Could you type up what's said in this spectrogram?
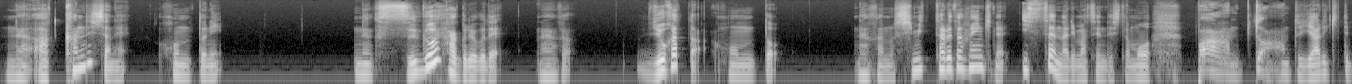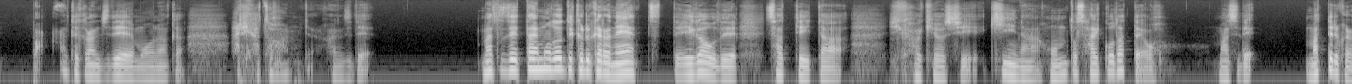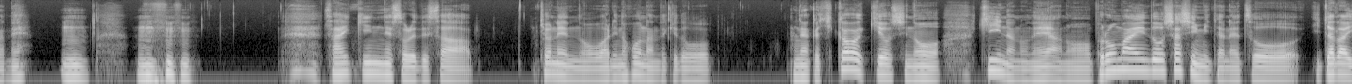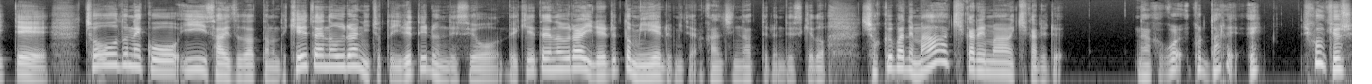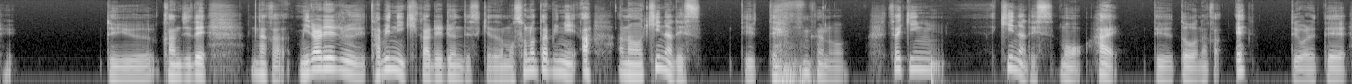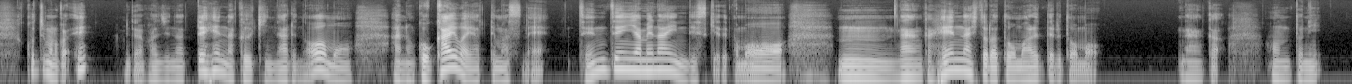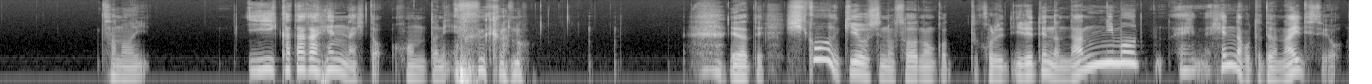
ね圧巻でしたね。本当に。なんかすごい迫力で。なんかよかった。本当。なんかあのしみったれた雰囲気には一切なりませんでした。もうバーンドーンとやりきってバーンって感じでもうなんかありがとうみたいな感じで。また絶対戻ってくるからねっつって笑顔で去っていた氷川きよし、キーナ、ほんと最高だったよ。マジで。待ってるからね。うん。最近ね、それでさ、去年の終わりの方なんだけど、なんか氷川きよしのキーナのね、あの、プロマイド写真みたいなやつをいただいて、ちょうどね、こう、いいサイズだったので、携帯の裏にちょっと入れてるんですよ。で、携帯の裏入れると見えるみたいな感じになってるんですけど、職場でまあ聞かれまあ聞かれる。なんかこれ、これ誰？え？飛行機よしっていう感じで、なんか見られるたびに聞かれるんですけれども、その度に、あ、あの、キーナですって言って あの、最近、キーナです、もう、はい。って言うと、なんか、え？って言われて、こっちもなんか、え？みたいな感じになって変な空気になるのをもうあの5回はやってますね。全然やめないんですけれどもうんなんか変な人だと思われてると思う。なんか本当にその言い方が変な人本当に。なんかあのえだって氷川きよしのさなんかこれ入れてんの何にも変なことではないですよ。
